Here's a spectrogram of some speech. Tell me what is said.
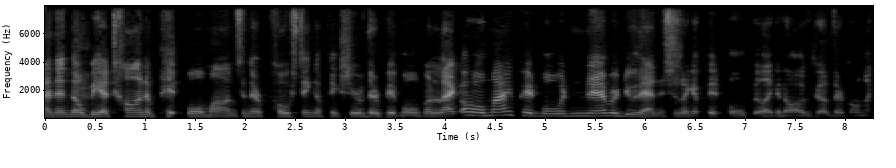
and then there'll be a ton of pit bull moms and they're posting a picture of their pit bull going like oh my pit bull would never do that and it's just like a pit bull like a dog they're going like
